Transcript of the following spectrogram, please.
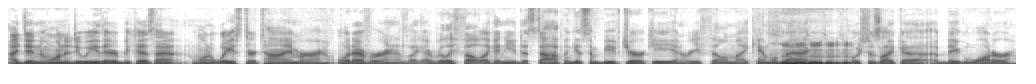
I, I, didn't want to do either because I didn't want to waste their time or whatever. And I was like, I really felt like I needed to stop and get some beef jerky and refill my CamelBak, which is like a, a big water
